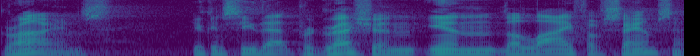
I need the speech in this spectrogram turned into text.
grinds. You can see that progression in the life of Samson.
